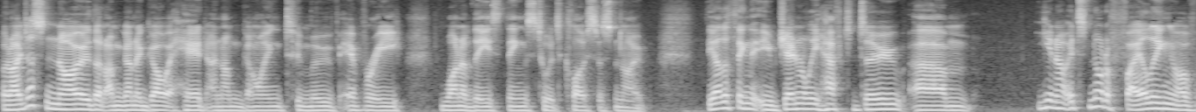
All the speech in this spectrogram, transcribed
But I just know that I'm going to go ahead and I'm going to move every one of these things to its closest note. The other thing that you generally have to do, um, you know, it's not a failing of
